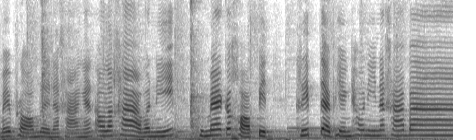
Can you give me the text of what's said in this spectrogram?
ไม่พร้อมเลยนะคะ งั้นเอาละค่ะ วันนี้คุณแม่ก็ขอปิดคลิปแต่เพียงเท่านี้นะคะบาย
